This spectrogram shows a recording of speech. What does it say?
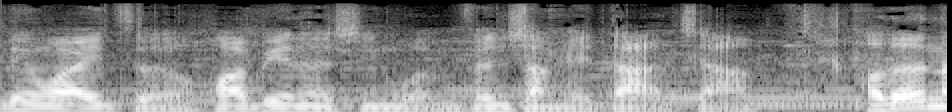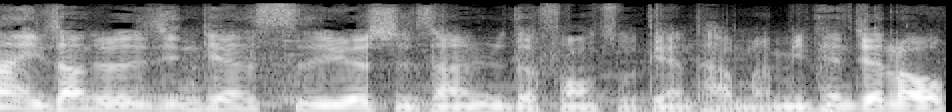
另外一则花边的新闻分享给大家。好的，那以上就是今天四月十三日的风俗电台，我们明天见喽。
